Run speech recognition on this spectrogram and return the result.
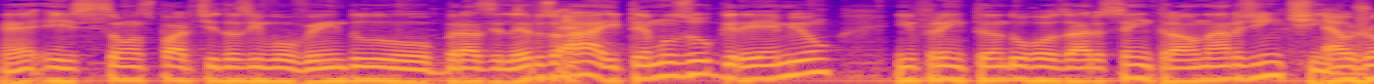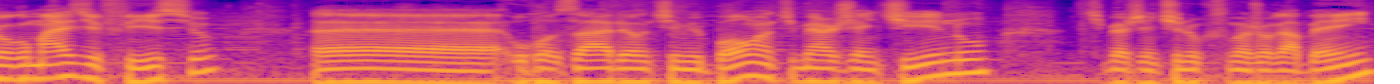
É, essas são as partidas envolvendo brasileiros. Ah, e temos o Grêmio enfrentando o Rosário Central na Argentina. É o jogo mais difícil. É, o Rosário é um time bom, é um time argentino. O time argentino costuma jogar bem.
